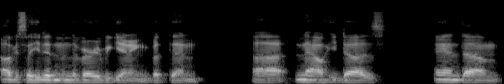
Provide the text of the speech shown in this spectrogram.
obviously he didn't in the very beginning, but then uh now he does, and um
